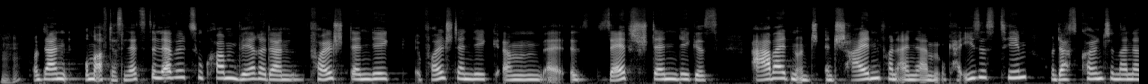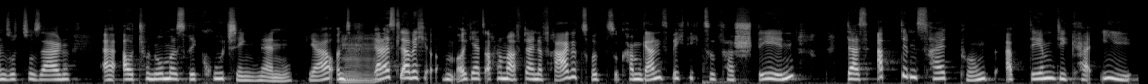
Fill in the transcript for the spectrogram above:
Mhm. Und dann, um auf das letzte Level zu kommen, wäre dann vollständig, vollständig ähm, äh, selbstständiges Arbeiten und Entscheiden von einem KI-System. Und das könnte man dann sozusagen äh, autonomes Recruiting nennen. Ja, und mhm. da ist, glaube ich, um jetzt auch nochmal auf deine Frage zurückzukommen, ganz wichtig zu verstehen, dass ab dem Zeitpunkt, ab dem die KI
